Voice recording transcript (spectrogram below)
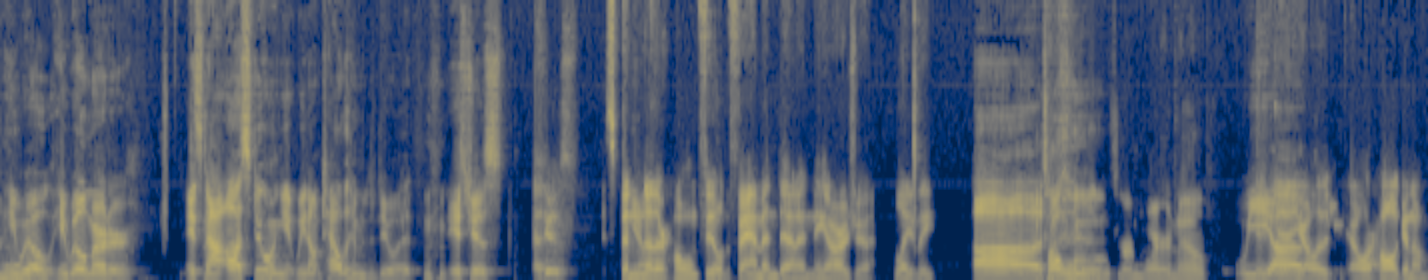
He hmm. will he will murder. It's not us doing it. We don't tell him to do it. It's just It's been You know. another home field famine down in Niarja lately. uh It's all over and where now. we yeah, uh y'all, are- y'all are hogging them.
